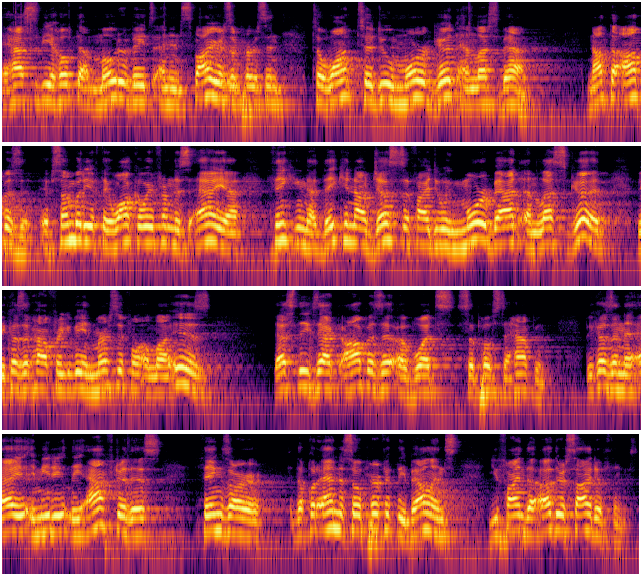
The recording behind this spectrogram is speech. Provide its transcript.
it has to be a hope that motivates and inspires a person to want to do more good and less bad. Not the opposite. If somebody, if they walk away from this ayah thinking that they can now justify doing more bad and less good because of how forgiving and merciful Allah is, that's the exact opposite of what's supposed to happen. Because in the ayah immediately after this, things are, the Quran is so perfectly balanced, you find the other side of things.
